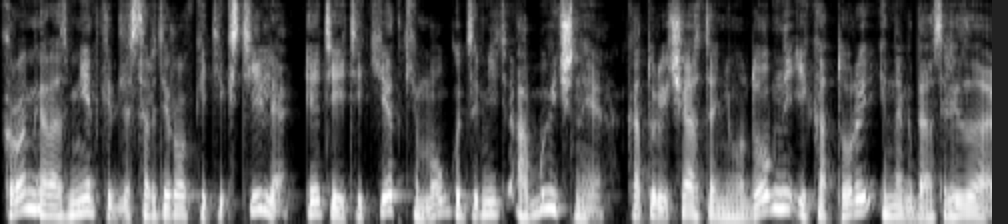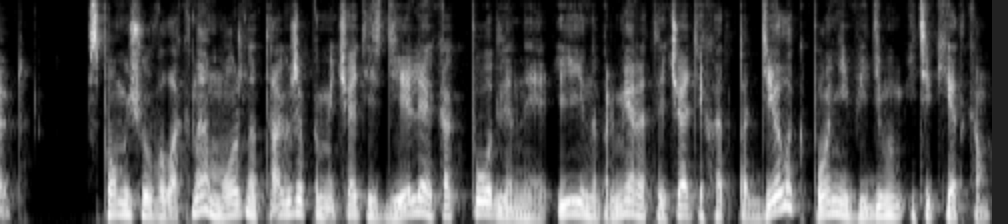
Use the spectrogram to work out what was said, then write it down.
Кроме разметки для сортировки текстиля, эти этикетки могут заменить обычные, которые часто неудобны и которые иногда срезают. С помощью волокна можно также помечать изделия как подлинные и, например, отличать их от подделок по невидимым этикеткам.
